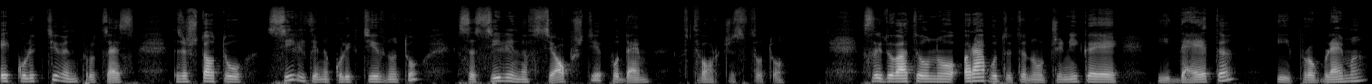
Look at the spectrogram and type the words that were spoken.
е колективен процес, защото силите на колективното са сили на всеобщия подем – в творчеството. Следователно, работата на ученика е идеята и проблема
